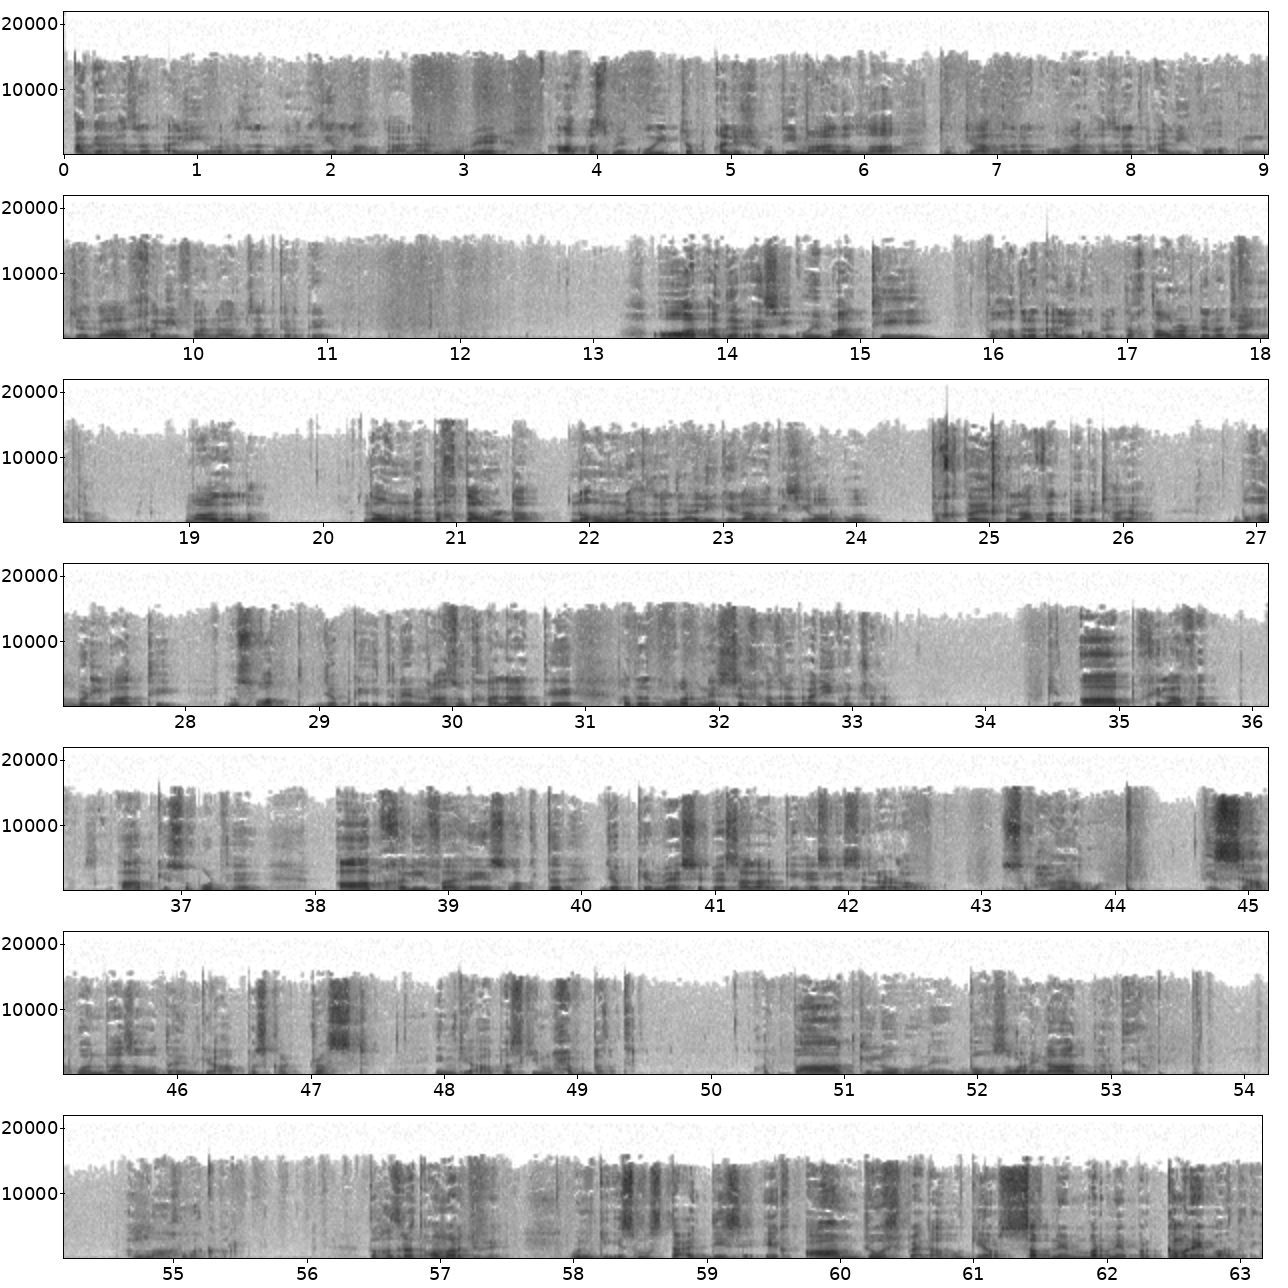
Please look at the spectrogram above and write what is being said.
اگر حضرت علی اور حضرت عمر رضی اللہ تعالی عنہ میں آپس میں کوئی چپ خلش ہوتی، معاذ اللہ، تو کیا حضرت عمر حضرت علی کو اپنی جگہ خلیفہ نامزد کرتے؟ اور اگر ایسی کوئی بات تھی، تو حضرت علی کو پھر تختہ الٹ دینا چاہیے تھا، معاذ اللہ۔ نہ انہوں نے تختہ الٹا، نہ انہوں نے حضرت علی کے علاوہ کسی اور کو تختہ خلافت پہ بٹھایا۔ بہت بڑی بات تھی۔ اس وقت جبکہ اتنے نازک حالات تھے، حضرت عمر نے صرف حضرت علی کو چنا کہ آپ خلافت، آپ کے سپورٹ ہے آپ خلیفہ ہیں اس وقت جبکہ میں سپہ سالار کی حیثیت سے لڑ رہا ہوں۔ سبحان اللہ۔ اس سے آپ کو اندازہ ہوتا ہے ان کے آپس کا ٹرسٹ، ان کے آپس کی محبت۔ اور بعد کے لوگوں نے بغض و عناد بھر دیا۔ اللہ اکبر۔ تو حضرت عمر جو ہے ان کی اس مستعدی سے ایک عام جوش پیدا ہو گیا اور سب نے مرنے پر کمرے باندھ لی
